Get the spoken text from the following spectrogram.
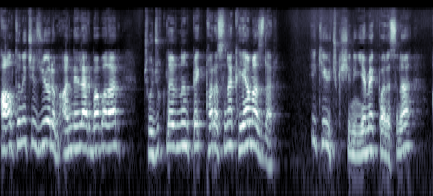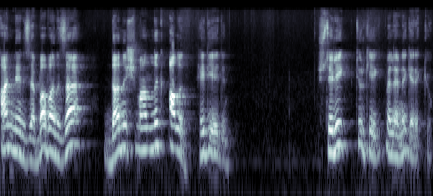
Altını çiziyorum. Anneler babalar çocuklarının pek parasına kıyamazlar. 2-3 kişinin yemek parasına annenize babanıza danışmanlık alın, hediye edin. Üstelik Türkiye'ye gitmelerine gerek yok.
